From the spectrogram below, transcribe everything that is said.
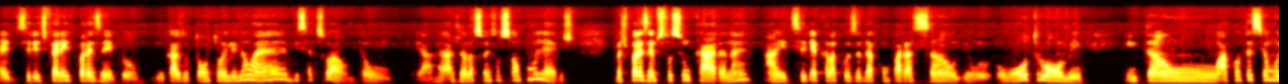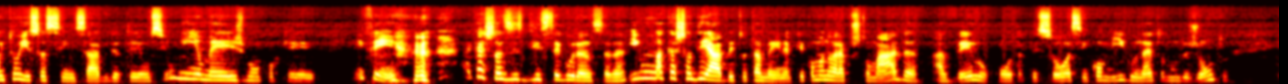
É, seria diferente, por exemplo, no caso do Tonton, ele não é bissexual, então as relações não são com mulheres. Mas, por exemplo, se fosse um cara, né? Aí seria aquela coisa da comparação de um, um outro homem. Então, aconteceu muito isso, assim, sabe? De eu ter um ciúminho mesmo, porque enfim, a questão de insegurança, né? E uma questão de hábito também, né? Porque como eu não era acostumada a vê-lo com outra pessoa, assim, comigo, né? Todo mundo junto.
